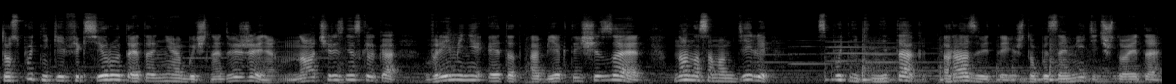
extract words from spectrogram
то спутники фиксируют это необычное движение. Но через несколько времени этот объект исчезает. Но на самом деле спутники не так развитые, чтобы заметить, что это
